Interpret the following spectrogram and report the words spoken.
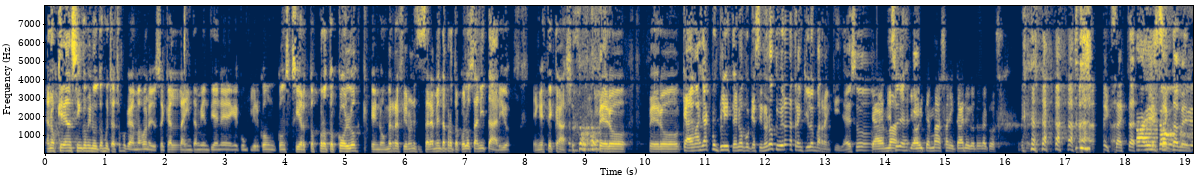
Ya nos quedan cinco minutos, muchachos, porque además, bueno, yo sé que Alain también tiene que cumplir con, con, ciertos protocolos, que no me refiero necesariamente a protocolos sanitarios, en este caso, pero, pero que además ya cumpliste, ¿no? Porque si no, no estuvieras tranquilo en Barranquilla. Eso, ya es más, ya... ahorita es más sanitario que otra cosa. Exacta, exactamente.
